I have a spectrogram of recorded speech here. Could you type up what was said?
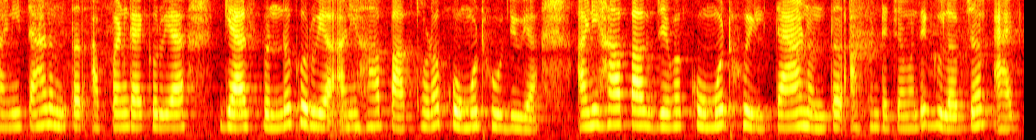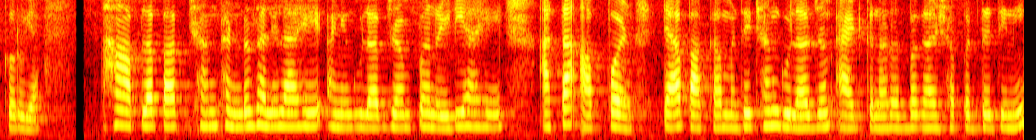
आणि त्यानंतर आपण काय करूया? गॅस बंद करूया आणि हा पाक थोडा कोमट होऊ देऊया. आणि हा पाक जेव्हा कोमट होईल त्यानंतर आपण त्याच्यामध्ये गुलाबजाम ॲड करूया. हा आपला पाक छान थंड झालेला आहे आणि गुलाबजाम पण रेडी आहे. आता आपण त्या पाकामध्ये छान गुलाबजाम ॲड करणार आहोत. बघा अशा पद्धतीने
